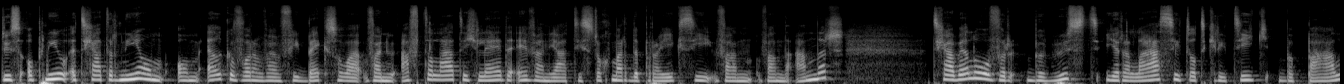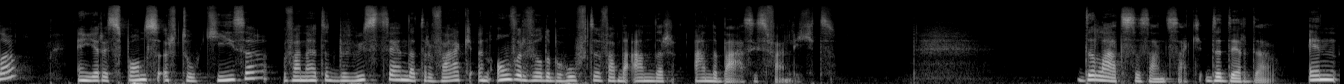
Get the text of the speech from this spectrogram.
Dus opnieuw, het gaat er niet om, om elke vorm van feedback zo van u af te laten glijden. Hè, van ja, het is toch maar de projectie van, van de ander. Het gaat wel over bewust je relatie tot kritiek bepalen en je respons ertoe kiezen vanuit het bewustzijn dat er vaak een onvervulde behoefte van de ander aan de basis van ligt. De laatste zandzak, de derde. En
